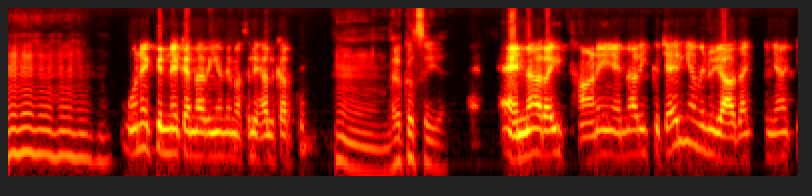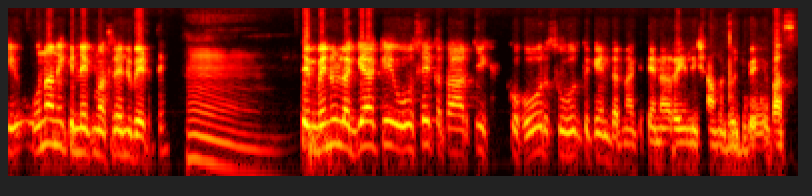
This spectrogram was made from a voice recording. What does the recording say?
ਹੂੰ ਹੂੰ ਹੂੰ ਹੂੰ ਹੂੰ, ਹੂੰ ਉਹਨੇ ਕਿੰਨੇ ਐਨਆਰਆਈਆਂ ਦੇ ਮਸਲੇ ਹੱਲ ਕਰਤੇ? ਹੂੰ ਬਿਲਕੁਲ ਸਹੀ ਹੈ। ਐਨਆਰਆਈ ਥਾਣੇ ਐਨਆਰਆਈ ਕਚਹਿਰੀਆਂ ਮੈਨੂੰ ਯਾਦ ਆਈਆਂ ਕਿ ਉਹਨਾਂ ਨੇ ਕਿੰਨੇ ਕੁ ਮਸਲੇ ਨਿਬੇੜਤੇ ਹੂੰ। ਤੇ ਮੈਨੂੰ ਲੱਗਿਆ ਕਿ ਉਸੇ ਕਤਾਰ 'ਚ ਇੱਕ ਹੋਰ ਸਹੂਲਤ ਕੇਂਦਰ ਨਾ ਕਿਤੇ ਐਨਆਰਆਈ ਲਈ ਸ਼ਾਮਲ ਹੋ ਜਵੇ ਬਸ।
